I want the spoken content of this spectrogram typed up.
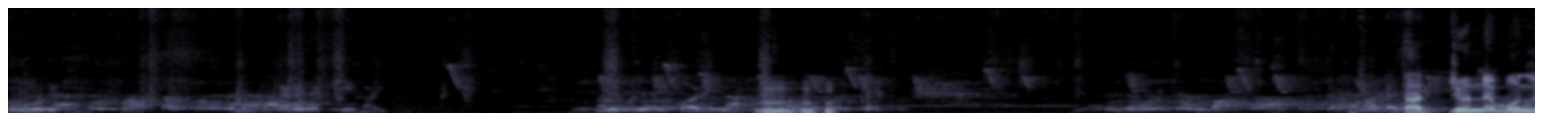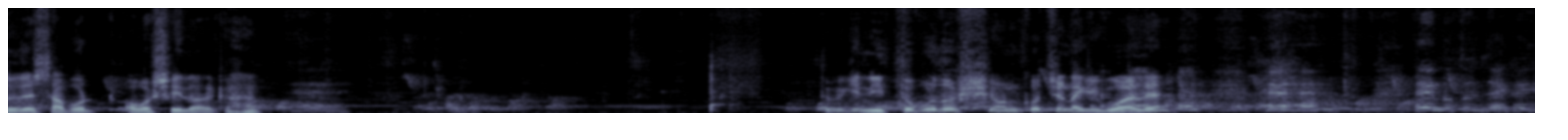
অন্যদিকে। দেখা যাক কি হয়। আমার মন কি করে। তার জন্য বন্ধুদের সাপোর্ট অবশ্যই দরকার। তুমি কি নৃত্য প্রদর্শন করছ নাকি গোয়ালে? হ্যাঁ হ্যাঁ। নতুন জায়গায়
